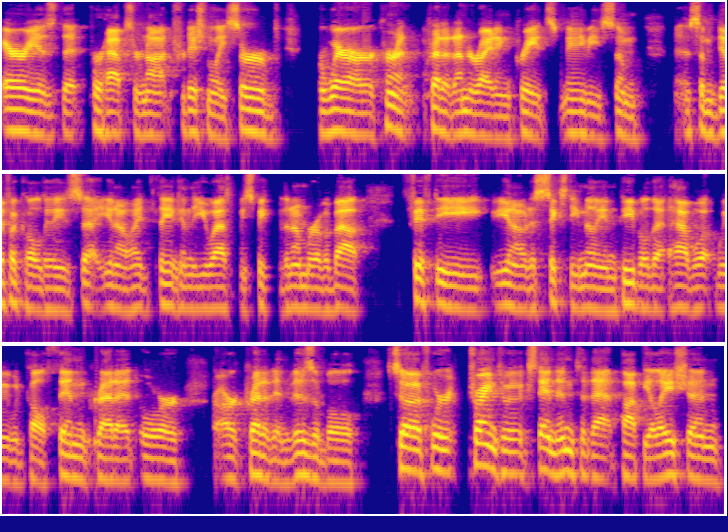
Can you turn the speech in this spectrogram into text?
areas that perhaps are not traditionally served or where our current credit underwriting creates maybe some some difficulties. Uh, you know i think in the us we speak the number of about 50 you know to 60 million people that have what we would call thin credit or are credit invisible so if we're trying to extend into that population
